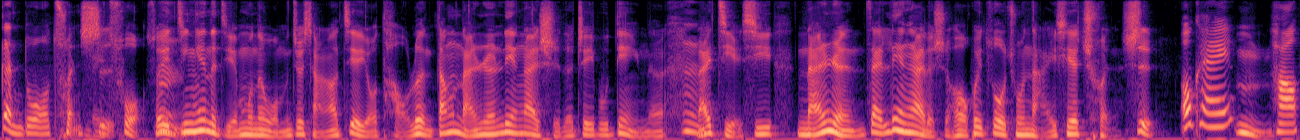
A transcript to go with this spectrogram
更多蠢事。没错，所以今天的节目呢，嗯、我们就想要借由讨论《当男人恋爱时》的这一部电影呢，嗯、来解析男人在恋爱的时候会做出哪一些蠢事。OK，嗯，好，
